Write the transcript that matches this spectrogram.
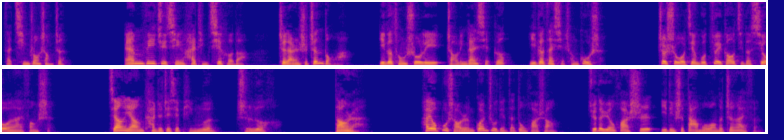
再轻装上阵。MV 剧情还挺契合的，这俩人是真懂啊！一个从书里找灵感写歌，一个在写成故事，这是我见过最高级的秀恩爱方式。江阳看着这些评论直乐呵。当然，还有不少人关注点在动画上，觉得原画师一定是大魔王的真爱粉，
